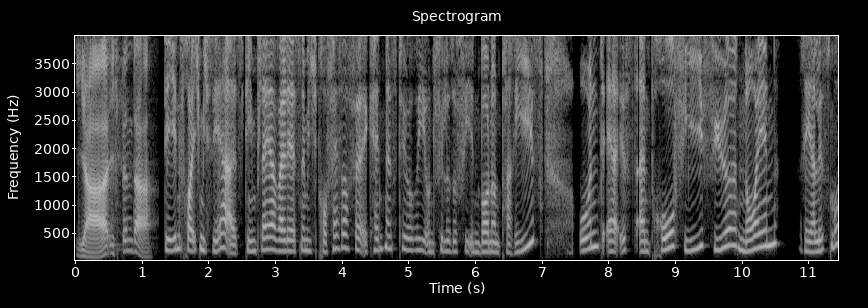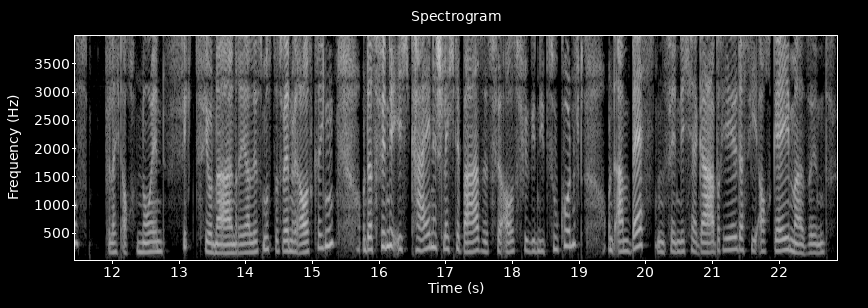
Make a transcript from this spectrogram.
Ja, ich bin da. Den freue ich mich sehr als Teamplayer, weil der ist nämlich Professor für Erkenntnistheorie und Philosophie in Bonn und Paris. Und er ist ein Profi für neuen Realismus, vielleicht auch neuen fiktionalen Realismus. Das werden wir rauskriegen. Und das finde ich keine schlechte Basis für Ausflüge in die Zukunft. Und am besten finde ich, Herr Gabriel, dass Sie auch Gamer sind.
